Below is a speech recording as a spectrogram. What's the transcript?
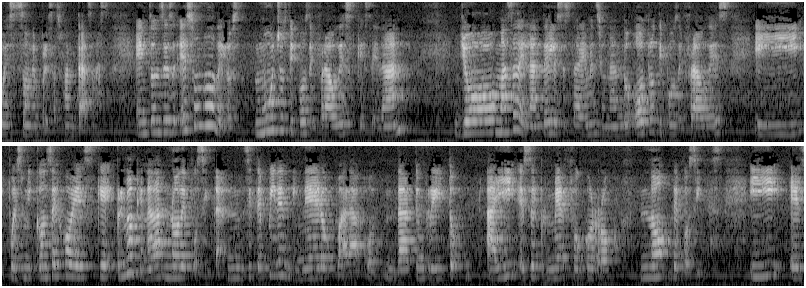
pues son empresas fantasmas. Entonces es uno de los muchos tipos de fraudes que se dan. Yo más adelante les estaré mencionando otros tipos de fraudes y pues mi consejo es que primero que nada no depositar. Si te piden dinero para darte un crédito, ahí es el primer foco rojo. No deposites. Y, el,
